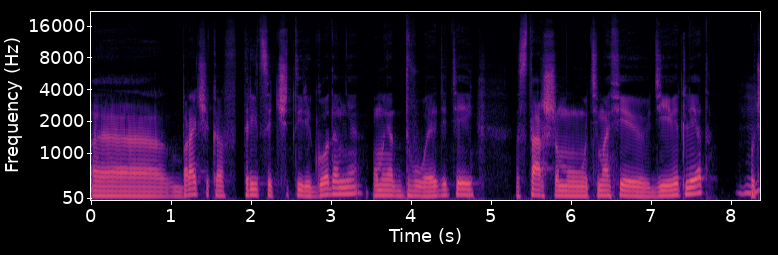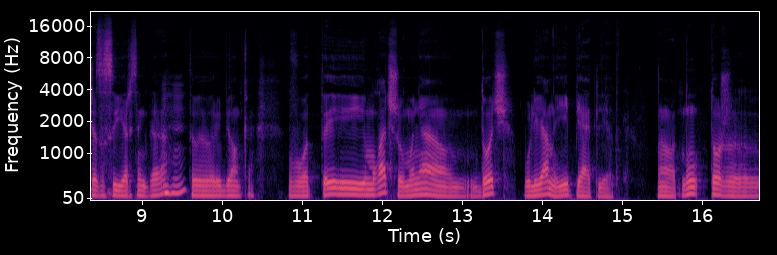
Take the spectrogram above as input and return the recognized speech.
э, братчиков 34 года мне, у меня двое детей. Старшему Тимофею 9 лет, Мгм. получается, сверстник, да, Мгм. твоего ребенка. Вот, и младший у меня дочь Ульяна, ей 5 лет. Вот, ну, тоже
